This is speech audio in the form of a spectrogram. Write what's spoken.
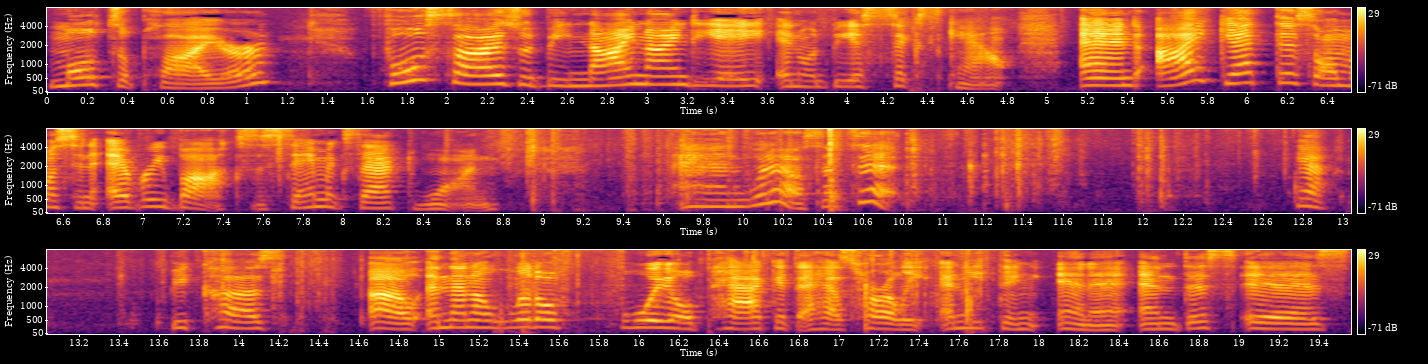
Multiplier. Full size would be $9.98 and would be a six count. And I get this almost in every box, the same exact one. And what else? That's it. Yeah, because, oh, and then a little foil packet that has hardly anything in it. And this is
